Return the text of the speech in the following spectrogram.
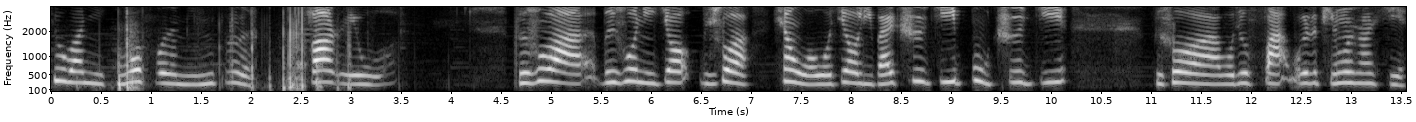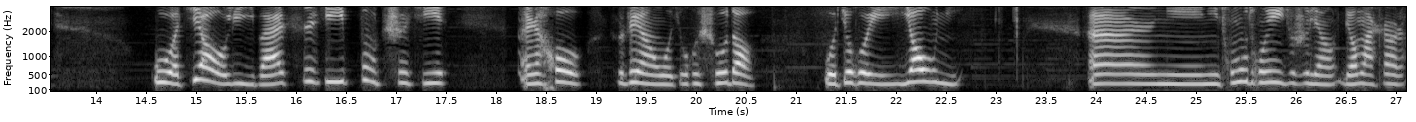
就把你国服的名字发给我。比如说啊，比如说你叫，比如说啊，像我，我叫李白吃鸡不吃鸡。比如说啊，我就发，我在评论上写，我叫李白吃鸡不吃鸡。然后就这样，我就会收到，我就会邀你。嗯，你你同不同意就是两两码事儿了。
